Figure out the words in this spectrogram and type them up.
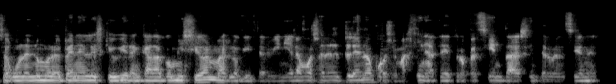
según el número de PNLs que hubiera en cada comisión, más lo que interviniéramos en el Pleno, pues imagínate, tropecientas intervenciones.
